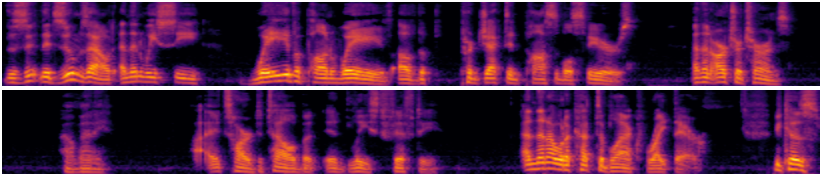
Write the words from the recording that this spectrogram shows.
The zo- it zooms out and then we see wave upon wave of the projected possible spheres. And then Archer turns. How many? It's hard to tell, but at least 50. And then I would have cut to black right there. Because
